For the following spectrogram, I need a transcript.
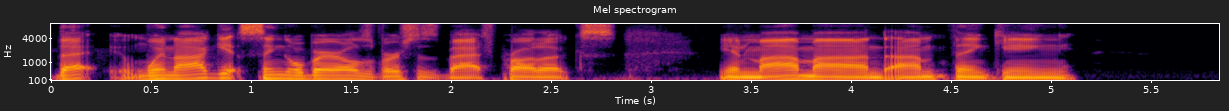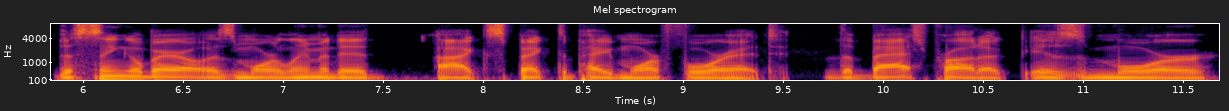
that when I get single barrels versus batch products, in my mind, I'm thinking the single barrel is more limited. I expect to pay more for it. The batch product is more,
